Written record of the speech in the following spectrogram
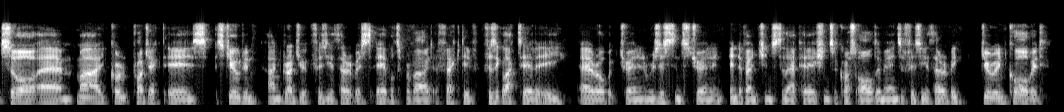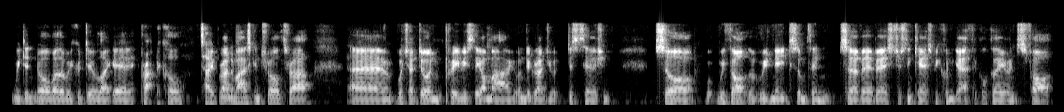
So um, my current project is student and graduate physiotherapists able to provide effective physical activity, aerobic training, and resistance training interventions to their patients across all domains of physiotherapy. During COVID, we didn't know whether we could do like a practical type randomized controlled trial, um, which I'd done previously on my undergraduate dissertation. So we thought that we'd need something survey based just in case we couldn't get ethical clearance for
